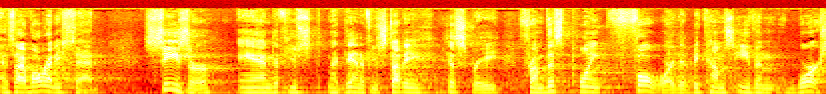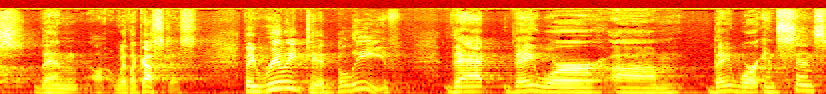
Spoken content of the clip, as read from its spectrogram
as I've already said, Caesar and if you, again, if you study history, from this point forward, it becomes even worse than uh, with Augustus. They really did believe that they were, um, they were, in sense,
